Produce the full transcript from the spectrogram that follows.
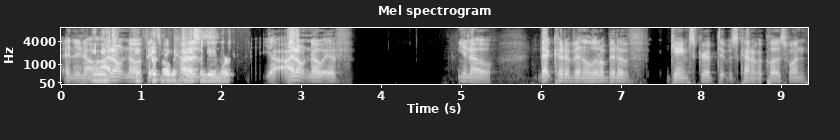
And you know, He- I don't know if it's because passing game work. yeah, I don't know if you know that could have been a little bit of game script. It was kind of a close one,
